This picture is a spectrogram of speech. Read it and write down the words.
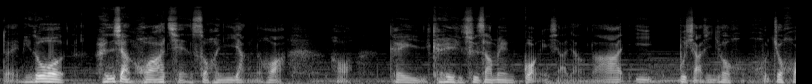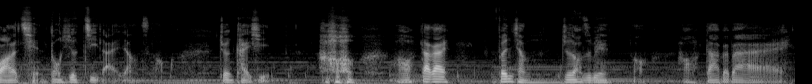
对，你如果 很想花钱，手很痒的话，好。可以可以去上面逛一下，这样子啊，一不小心就就花了钱，东西就寄来这样子，好，就很开心。好好，大概分享就到这边，好好，大家拜拜。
